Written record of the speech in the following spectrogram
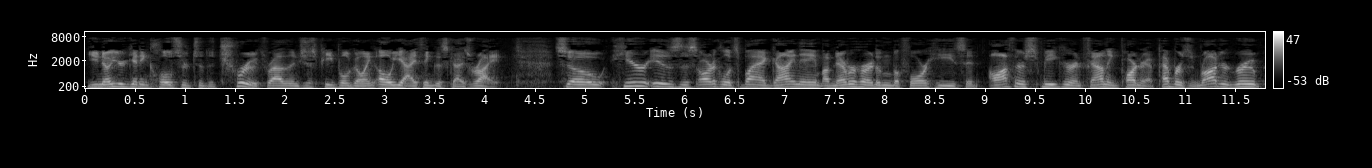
you know you're getting closer to the truth rather than just people going, oh yeah, I think this guy's right. So here is this article. It's by a guy named, I've never heard of him before. He's an author, speaker, and founding partner at Peppers and Rogers Group,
